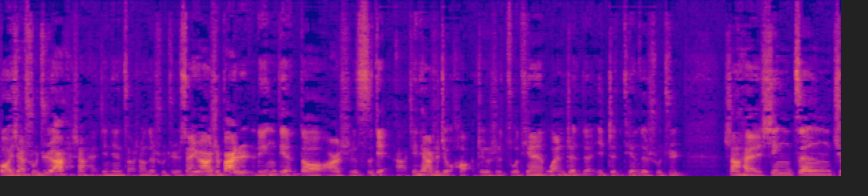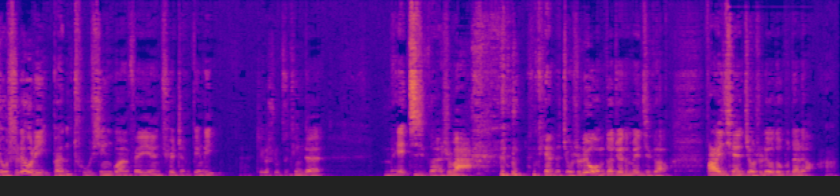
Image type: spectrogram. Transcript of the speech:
报一下数据啊，上海今天早上的数据，三月二十八日零点到二十四点啊，今天二十九号，这个是昨天完整的一整天的数据。上海新增九十六例本土新冠肺炎确诊病例，这个数字听着。没几个是吧？天呐，九十六我们都觉得没几个了，放以前九十六都不得了啊！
